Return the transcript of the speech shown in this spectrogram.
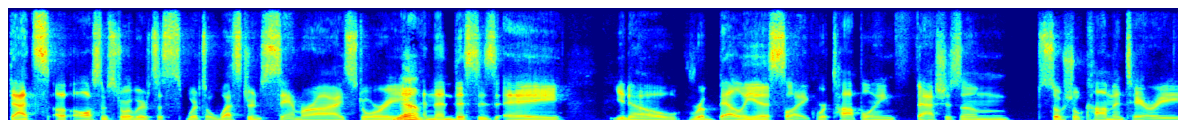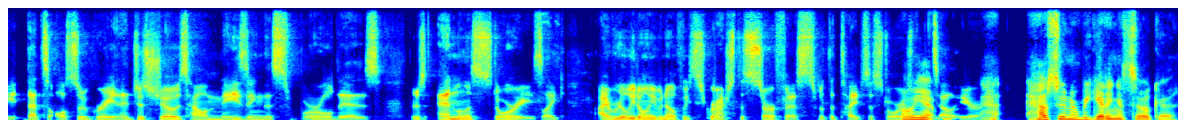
that's an awesome story where it's a where it's a western samurai story. Yeah. and then this is a you know rebellious like we're toppling fascism social commentary. That's also great. And it just shows how amazing this world is. There's endless stories. Like i really don't even know if we scratched the surface with the types of stories Oh, we yeah. can tell here How soon are we getting Ahsoka?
